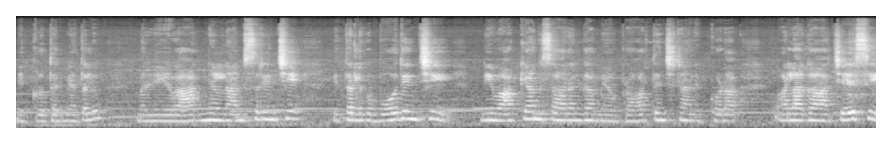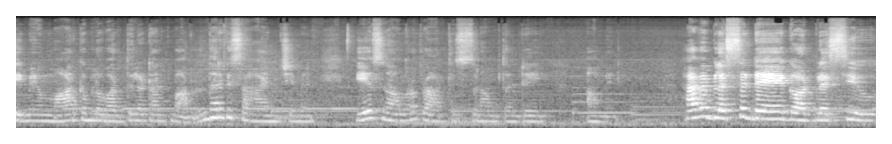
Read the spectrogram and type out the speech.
నీ కృతజ్ఞతలు. మరి నీ ఆజ్ఞలను అనుసరించి ఇతరులకు బోధించి నీ వాక్యానుసారంగా మేము ప్రవర్తించడానికి కూడా అలాగా చేసి మేము మార్గంలో వర్ధిల్లటానికి మా అందరికీ సహాయం చేయమని ఏ స్నామను ప్రార్థిస్తున్నాం తండ్రి. ఆమె have a blessed day God bless you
